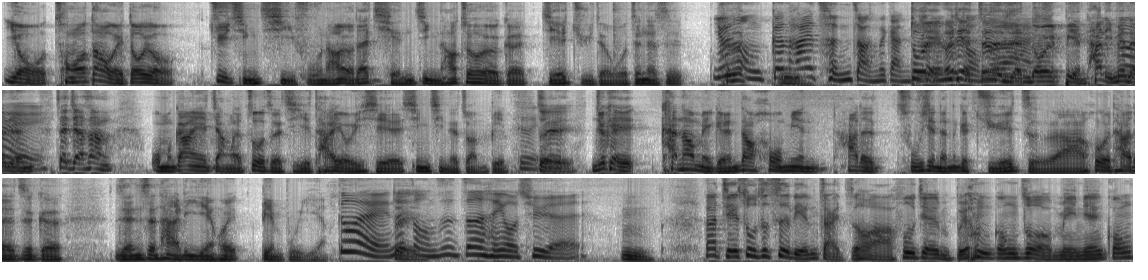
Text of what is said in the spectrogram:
有从头到尾都有。剧情起伏，然后有在前进，然后最后有个结局的，我真的是有种跟他成长的感觉。对，而且真的人都会变，它里面的人再加上我们刚刚也讲了，作者其实他有一些心情的转变。对，你就可以看到每个人到后面他的出现的那个抉择啊，或者他的这个人生，他的历练会变不一样。对，那种是真的很有趣诶。嗯，那结束这次连载之后啊，富坚不用工作，每年光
